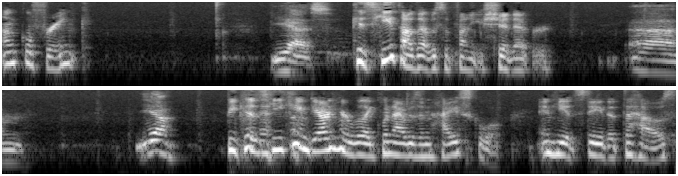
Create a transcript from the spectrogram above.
Uncle Frank Yes. cuz he thought that was the funniest shit ever Um. Yeah. because he came down here like when I was in high school and he had stayed at the house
